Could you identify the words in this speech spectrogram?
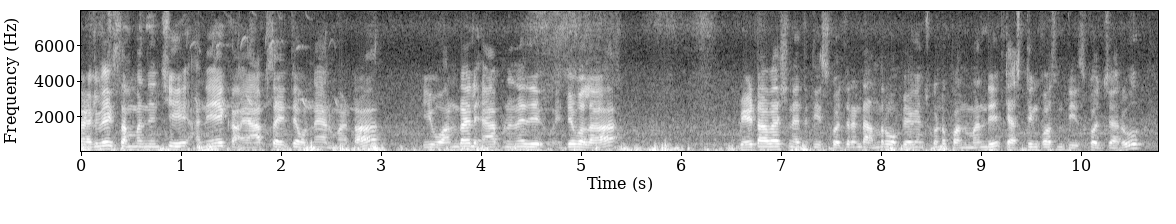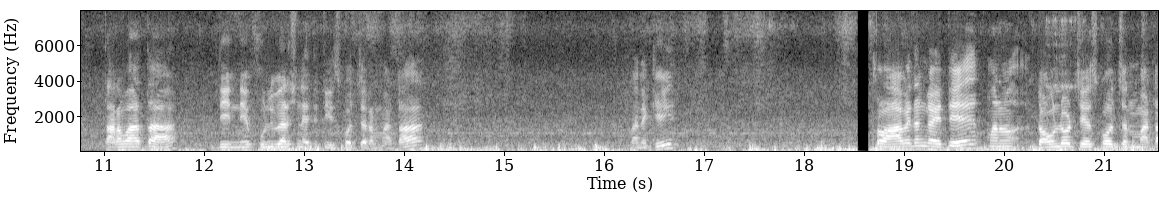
రైల్వేకి సంబంధించి అనేక యాప్స్ అయితే ఉన్నాయన్నమాట. ఈ వన్ రైల్ యాప్ అనేది ఇటీవల బేటా వెర్షన్ అయితే తీసుకొచ్చారంటే అందరూ ఉపయోగించుకుంటూ కొంతమంది టెస్టింగ్ కోసం తీసుకొచ్చారు. తర్వాత దీన్ని ఫుల్ వెర్షన్ అయితే తీసుకొచ్చారన్నమాట. మనకి సో ఆ విధంగా అయితే మనం డౌన్లోడ్ చేసుకోవచ్చు అనమాట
